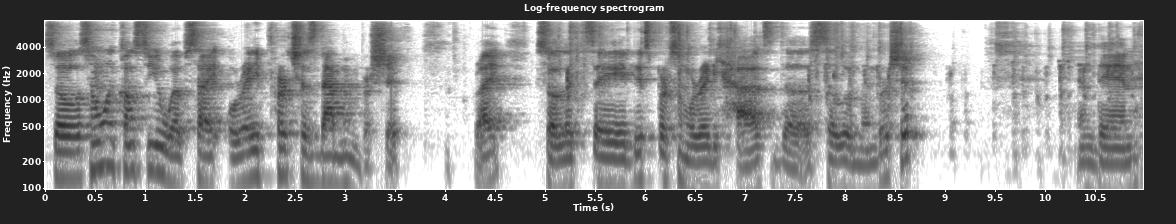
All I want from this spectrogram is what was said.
So someone comes to your website, already purchased that membership, right? So let's say this person already has the silver membership and then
